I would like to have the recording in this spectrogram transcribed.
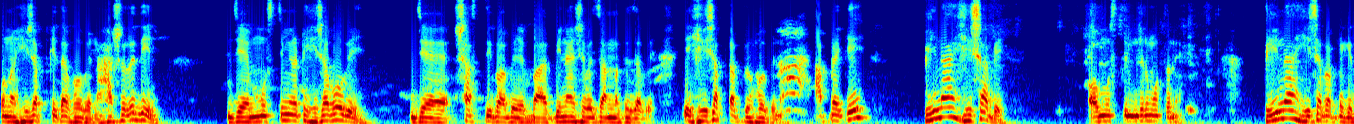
কোনো হিসাব কিতাব হবে না। হাসরের দিন যে মুসলিমের একটা হিসাব হবে যে শাস্তি পাবে বা বিনা হিসাবে জান্নাতে যাবে, এই হিসাবটা আপনার হবে না। আপনাকে বিনা হিসাবে, অমুসলিমদের মতো নেই বিনা হিসাবে আপনাকে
